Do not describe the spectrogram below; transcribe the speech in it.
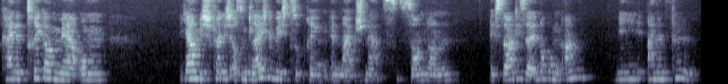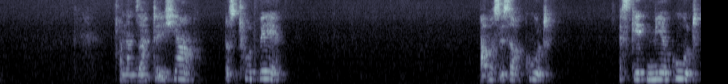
keine Trigger mehr, um ja, mich völlig aus dem Gleichgewicht zu bringen in meinem Schmerz, sondern ich sah diese Erinnerungen an wie einen Film. Und dann sagte ich, ja, das tut weh. Aber es ist auch gut. Es geht mir gut.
